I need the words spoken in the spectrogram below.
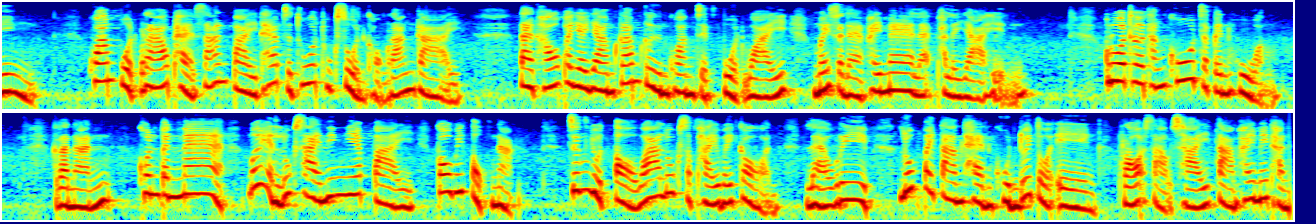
นิ่ง ความปวดร้าวแผ่ซ่านไปแทบจะทั่วทุกส่วนของร่างกาย แต่เขาพยายามกล้ามกลืนความเจ็บปวดไว้ ไม่แสดงให้แม่และภรรยาเห็น กลัวเธอทั้งคู่จะเป็นห่วง กระนั้น คนเป็นแม่เมื่อเห็นลูกชายนิ่งเงียบไป ก็วิตกหนัก จึงหยุดต่อว่าลูกสะพ้ยไว้ก่อน แล้วรีบลุกไปตามแทนคุณด้วยตัวเอง เพราะสาวใช้ตามให้ไม่ทัน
